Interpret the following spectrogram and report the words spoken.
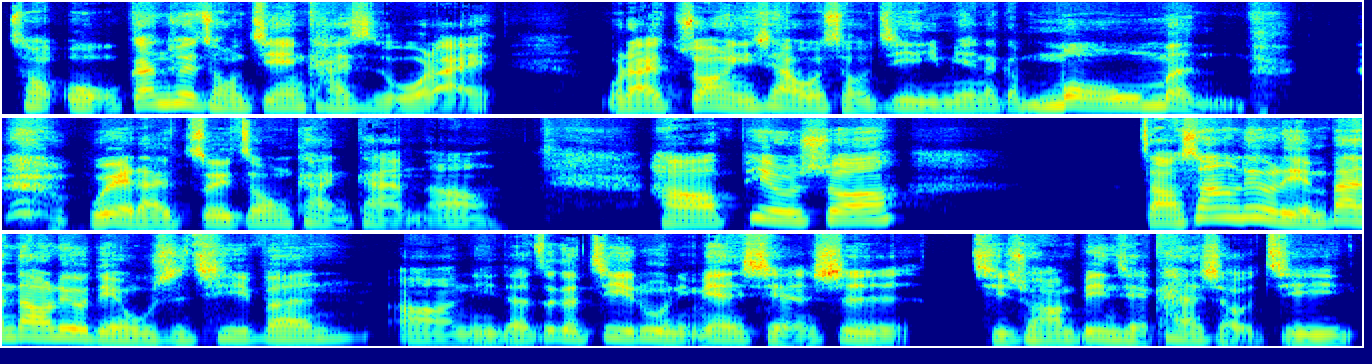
从我干脆从今天开始，我来我来装一下我手机里面那个 moment，我也来追踪看看啊、好，譬如说。早上六点半到六点五十七分啊，你的这个记录里面显示起床并且看手机，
